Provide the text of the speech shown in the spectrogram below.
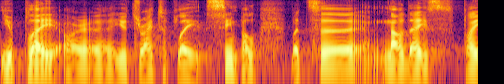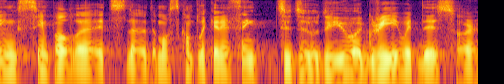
you play or uh, you try to play simple, but uh, nowadays playing simple it's the, the most complicated thing to do. Do you agree with this, or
